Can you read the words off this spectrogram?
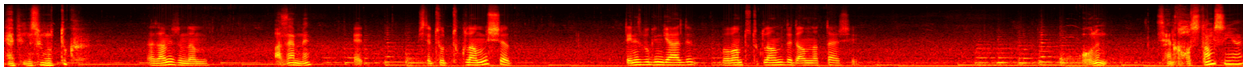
Hepimiz unuttuk. Azam yüzünden mi? Azem mi? İşte tutuklanmış ya. Deniz bugün geldi. Babam tutuklandı dedi. Anlattı her şeyi. Oğlum sen hasta mısın ya?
